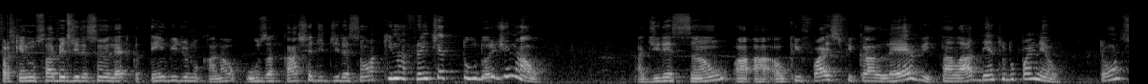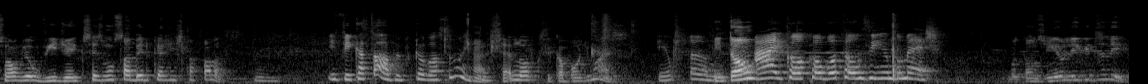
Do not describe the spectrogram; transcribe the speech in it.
pra quem não sabe a direção elétrica, tem vídeo no canal, usa caixa de direção. Aqui na frente é tudo original. A direção, a, a- o que faz ficar leve, tá lá dentro do painel. Então é só ver o vídeo aí que vocês vão saber do que a gente tá falando. E fica top, porque eu gosto muito. Ah, isso é louco, fica bom demais. Eu amo. Então- Ah, e colocou o botãozinho do México. Botãozinho liga e desliga.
